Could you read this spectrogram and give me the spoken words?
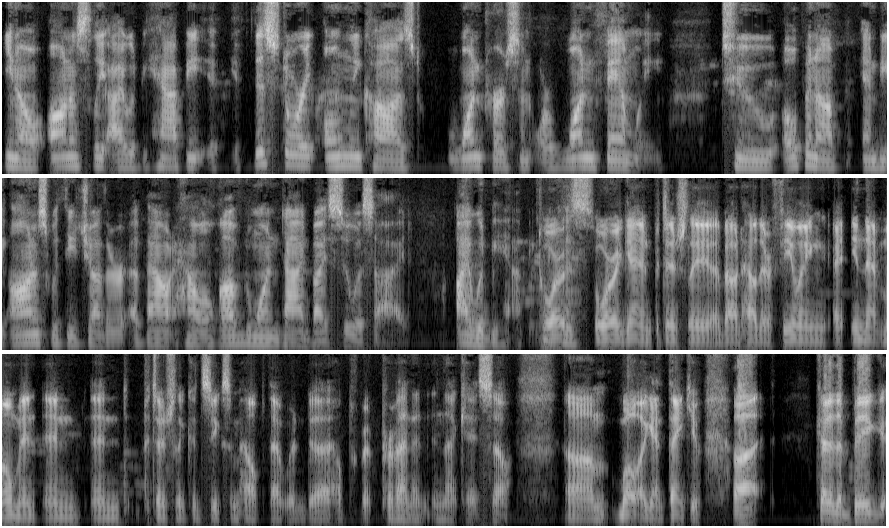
you know, honestly, I would be happy if, if this story only caused one person or one family to open up and be honest with each other about how a loved one died by suicide. I would be happy. or or again potentially about how they're feeling in that moment and and potentially could seek some help that would uh, help pre- prevent it in that case so um, well again thank you uh, kind of the big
